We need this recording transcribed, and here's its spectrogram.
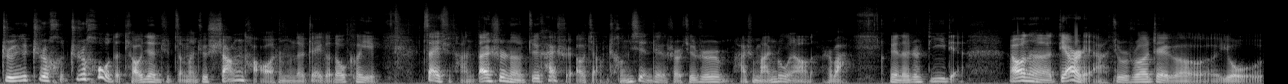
至于之后之后的条件去怎么去商讨啊什么的，这个都可以。再去谈，但是呢，最开始要讲诚信这个事儿，其实还是蛮重要的，是吧？所以呢，这是第一点。然后呢，第二点啊，就是说这个有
